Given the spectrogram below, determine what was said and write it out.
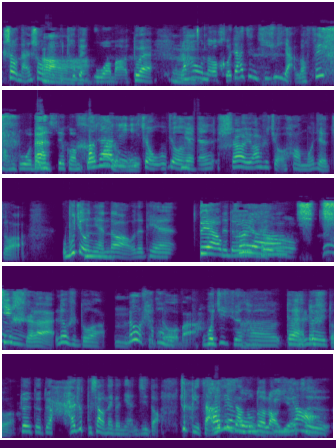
少男少女不特别啊多嘛。对，嗯然后呢，何家劲其实演了非常多的哎一些个何家劲一。九五九年十二月二十九号，摩羯座，五九年的，我的天，对呀、那都对呀、七七十了，六十多，嗯，六十多吧。我就觉得他对对六十多，对对对，还是不像那个年纪的，就比咱们印象中的老爷子。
